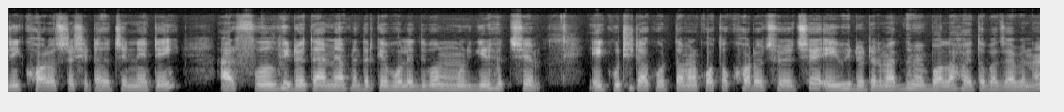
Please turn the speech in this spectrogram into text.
যে খরচটা সেটা হচ্ছে নেটেই আর ফুল ভিডিওতে আমি আপনাদেরকে বলে দিব, মুরগির হচ্ছে এই কুঠিটা করতে আমার কত খরচ হয়েছে, এই ভিডিওটার মাধ্যমে বলা হয়তো বা যাবে না।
